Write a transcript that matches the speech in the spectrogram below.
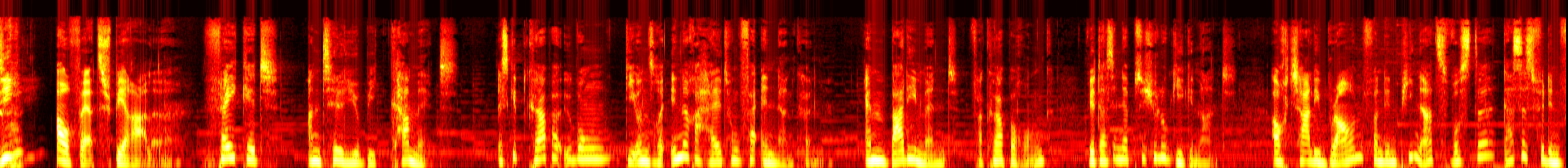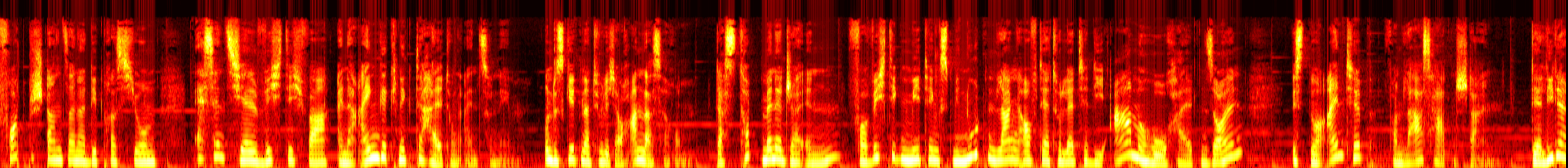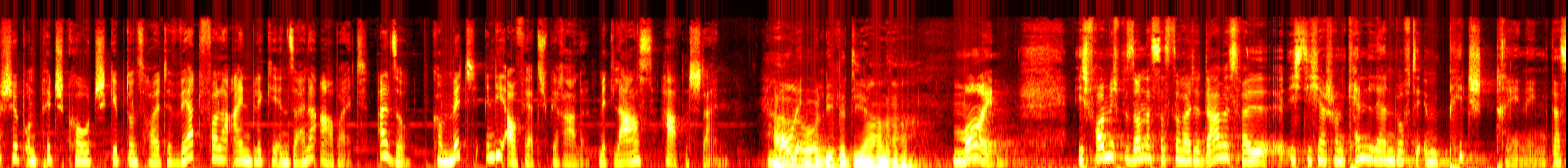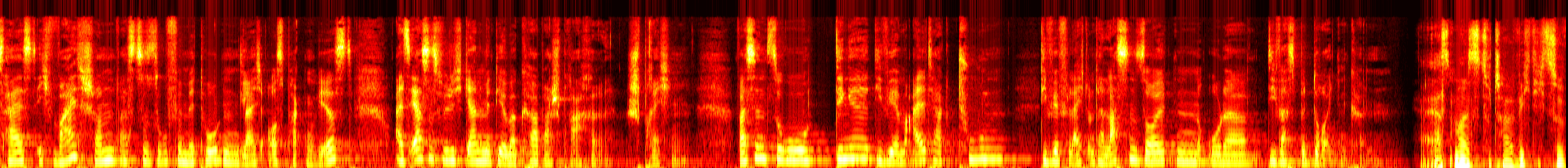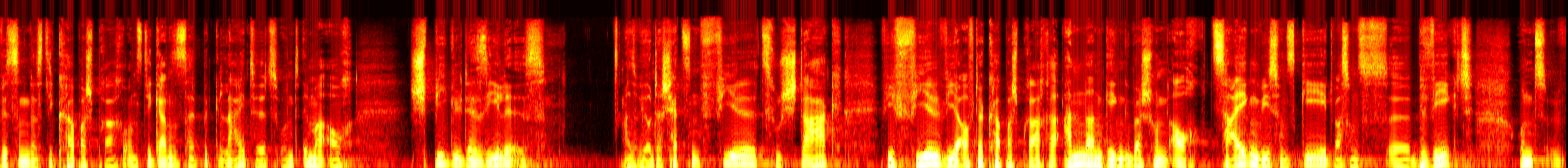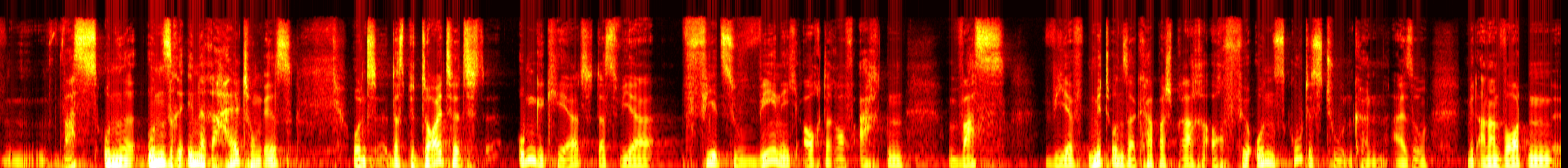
Die Aufwärtsspirale. Fake it until you become it. Es gibt Körperübungen, die unsere innere Haltung verändern können. Embodiment, Verkörperung, wird das in der Psychologie genannt. Auch Charlie Brown von den Peanuts wusste, dass es für den Fortbestand seiner Depression essentiell wichtig war, eine eingeknickte Haltung einzunehmen. Und es geht natürlich auch andersherum. Dass Top-ManagerInnen vor wichtigen Meetings minutenlang auf der Toilette die Arme hochhalten sollen, ist nur ein Tipp von Lars Hartenstein. Der Leadership- und Pitch-Coach gibt uns heute wertvolle Einblicke in seine Arbeit. Also, komm mit in die Aufwärtsspirale mit Lars Hartenstein. Hallo, Moin. liebe Diana. Moin. Ich freue mich besonders, dass du heute da bist, weil ich dich ja schon kennenlernen durfte im Pitch-Training. Das heißt, ich weiß schon, was du so für Methoden gleich auspacken wirst. Als erstes würde ich gerne mit dir über Körpersprache sprechen. Was sind so Dinge, die wir im Alltag tun, die wir vielleicht unterlassen sollten oder die was bedeuten können? Ja, erstmal ist es total wichtig zu wissen, dass die Körpersprache uns die ganze Zeit begleitet und immer auch Spiegel der Seele ist. Also wir unterschätzen viel zu stark, wie viel wir auf der Körpersprache anderen gegenüber schon auch zeigen, wie es uns geht, was uns äh, bewegt und was unsere, unsere innere Haltung ist. Und das bedeutet umgekehrt, dass wir viel zu wenig auch darauf achten, was wir mit unserer Körpersprache auch für uns Gutes tun können. Also mit anderen Worten,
